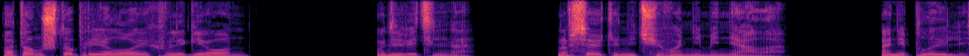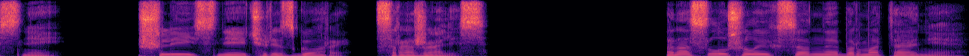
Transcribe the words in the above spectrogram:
о том, что привело их в легион. Удивительно, но все это ничего не меняло. Они плыли с ней, шли с ней через горы, сражались. Она слушала их сонное бормотание,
